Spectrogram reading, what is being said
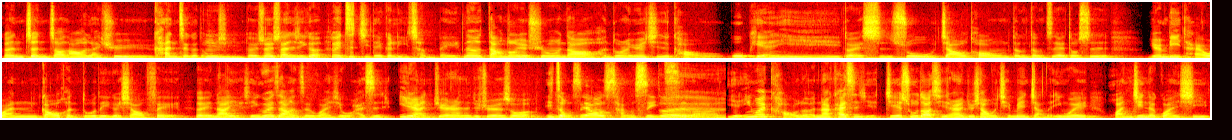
跟证照，然后来去看这个东西，对，所以算是一个对自己的一个里程碑。那当中也询问到很多人，因为其实考不便宜，对时速、交通等等这些都是。远比台湾高很多的一个消费，对，那也是因为这样子的关系，我还是毅然决然的就觉得说，你总是要尝试一次啦。也因为考了，那开始也接触到其他人，就像我前面讲的，因为环境的关系，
